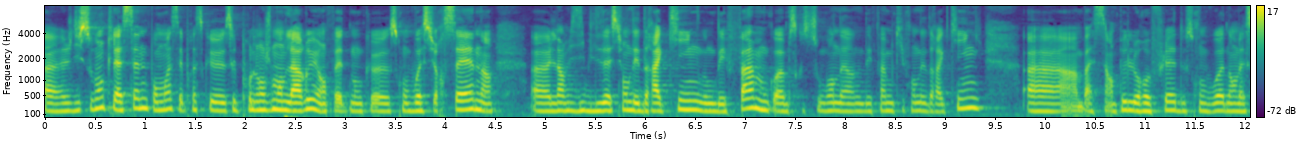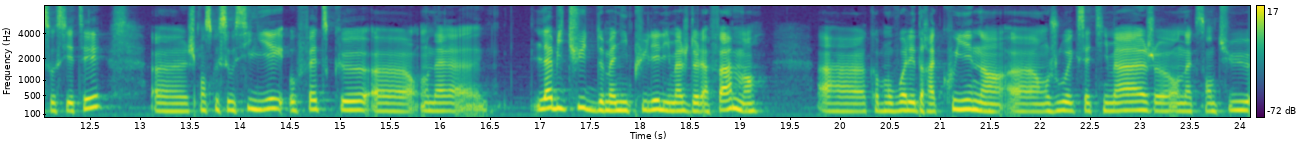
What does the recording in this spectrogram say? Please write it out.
Euh, je dis souvent que la scène, pour moi, c'est presque c'est le prolongement de la rue, en fait. Donc, euh, ce qu'on voit sur scène, euh, l'invisibilisation des drag donc des femmes, parce que souvent des, femmes qui font des drag bah, c'est un peu le reflet de ce qu'on voit dans la société. je pense que c'est aussi lié au fait qu'on a l'habitude de manipuler l'image de la femme. Hein. Euh, comme on voit les drag queens, euh, on joue avec cette image, euh, on accentue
